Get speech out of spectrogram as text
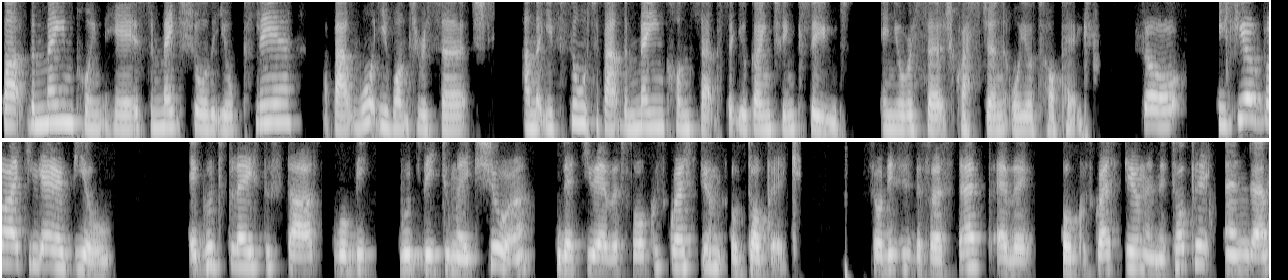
But the main point here is to make sure that you're clear about what you want to research and that you've thought about the main concepts that you're going to include in your research question or your topic. So if you're writing a review, a good place to start would be would be to make sure that you have a focus question or topic. So this is the first step, have a focus question and a topic. And uh,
